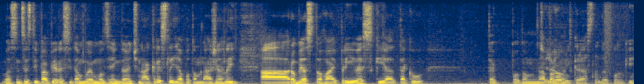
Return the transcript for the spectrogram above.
vlastne cez tie papiere si tam bude môcť niekto niečo nakresliť a potom nažehliť a robia z toho aj prívesky a takú tak potom Čiže veľmi krásne doplnky.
